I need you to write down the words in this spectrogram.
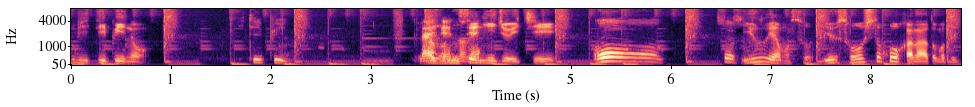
？BTP の。TP の来年のね。2021。おおそうですねゆうやもそゆそうしとこうかなと思って、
